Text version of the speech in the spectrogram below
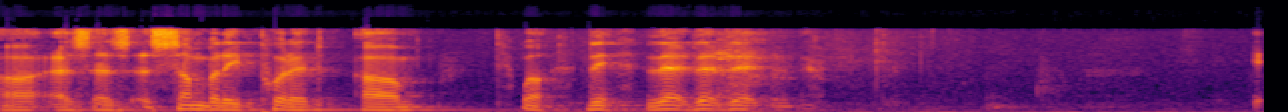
uh, as, as, as somebody put it, um, well, the, the, the, the,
